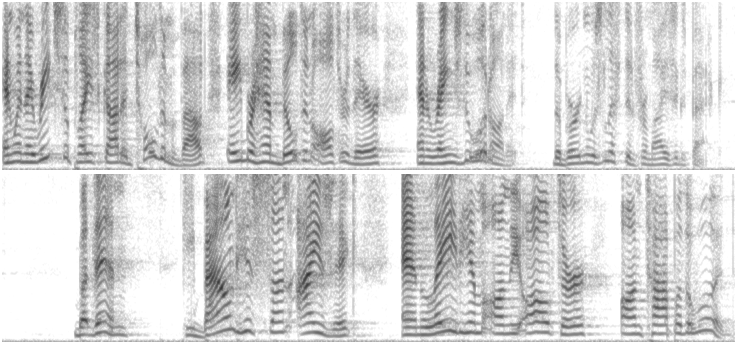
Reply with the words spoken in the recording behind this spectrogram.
and when they reached the place God had told them about, Abraham built an altar there and arranged the wood on it the burden was lifted from Isaac's back. But then he bound his son Isaac and laid him on the altar on top of the wood.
